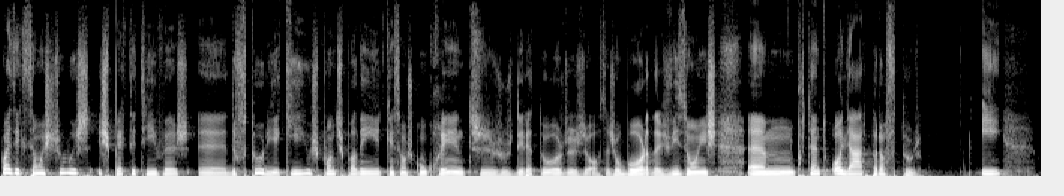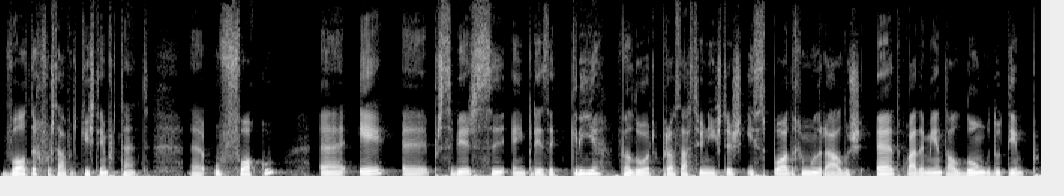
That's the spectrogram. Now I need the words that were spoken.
Quais é que são as suas expectativas uh, de futuro. E aqui os pontos podem ir de quem são os concorrentes, os diretores, ou seja, o board, as visões. Um, portanto, olhar para o futuro. E volto a reforçar porque isto é importante. Uh, o foco uh, é perceber se a empresa cria valor para os acionistas e se pode remunerá-los adequadamente ao longo do tempo.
